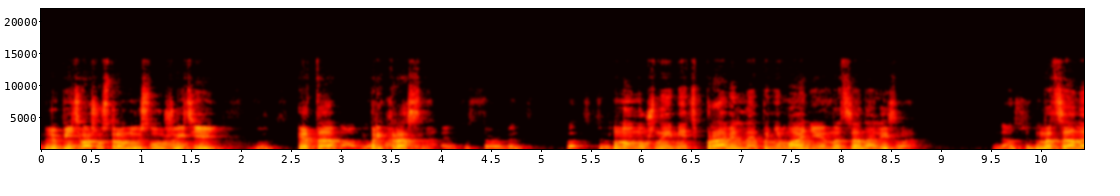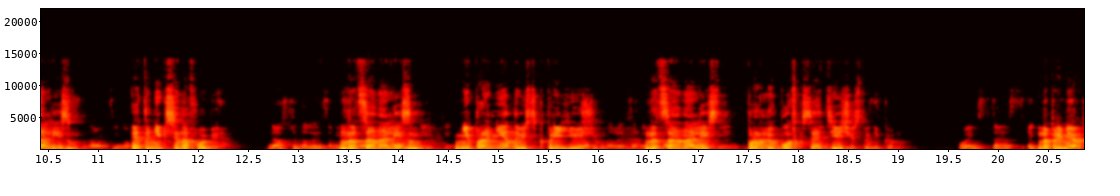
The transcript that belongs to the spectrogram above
Любить вашу страну и служить ей – это прекрасно. Но нужно иметь правильное понимание национализма. Национализм – это не ксенофобия. Национализм не про ненависть к приезжим. Националист про любовь к соотечественникам. Например,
